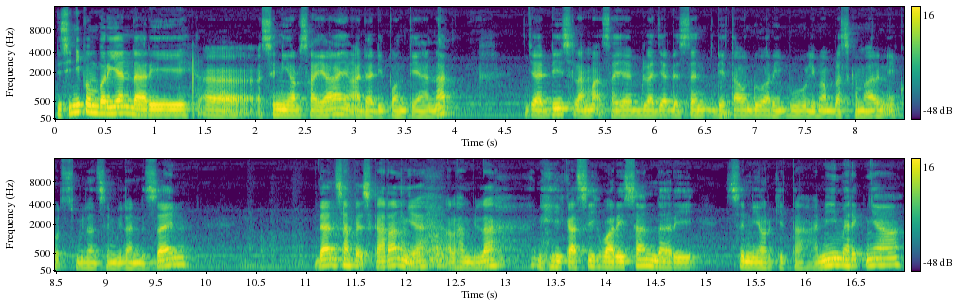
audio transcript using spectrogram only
Di sini pemberian dari uh, senior saya yang ada di Pontianak jadi selama saya belajar desain di tahun 2015 kemarin ikut 99 desain dan sampai sekarang ya alhamdulillah dikasih warisan dari senior kita. Ini mereknya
